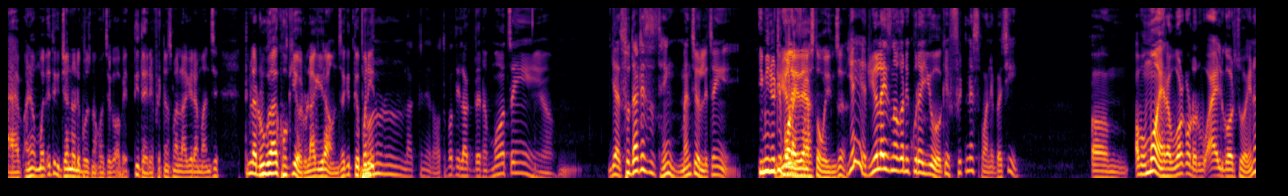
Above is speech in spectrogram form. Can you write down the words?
have होइन मैले यति जेनरली बुझ्न खोजेको अब यति धेरै फिटनेसमा लागिरहेको मान्छे तिमीलाई रुगा खोकीहरू लागिरहेको हुन्छ कि त्यो पनि? लाग्दैन हतपति लाग्दैन। म चाहिँ या so that is the thing मान्छेहरूले चाहिँ इम्युनिटी बढाइदिए जस्तो होइन्छ या रियलाइज नगर्ने कुरा यो हो कि फिटनेस भनेपछि अब म हेर वर्कआउटहरू वाइल्ड गर्छु होइन?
